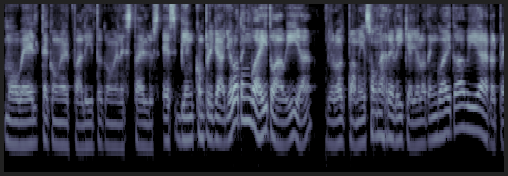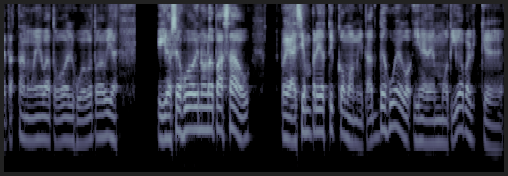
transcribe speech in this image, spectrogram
Moverte con el palito, con el stylus. Es bien complicado. Yo lo tengo ahí todavía. Yo lo, para mí eso es una reliquia. Yo lo tengo ahí todavía. La carpeta está nueva, todo el juego todavía. Y yo ese juego y no lo he pasado. Pues ahí siempre yo estoy como a mitad de juego y me desmotiva porque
